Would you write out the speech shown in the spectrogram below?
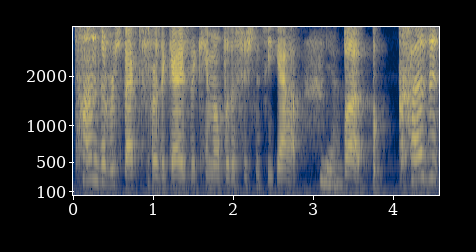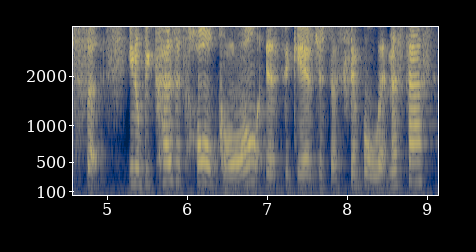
tons of respect for the guys that came up with efficiency gap. Yeah. But because it's, you know, because its whole goal is to give just a simple litmus test,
